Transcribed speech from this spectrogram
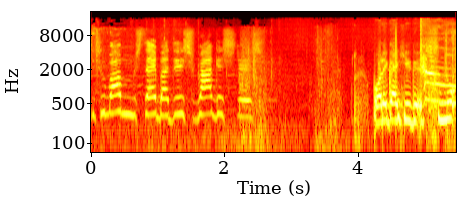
Ich umarme mich selber, dich mag ich nicht. Boah, Digga, hier geht's nur.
